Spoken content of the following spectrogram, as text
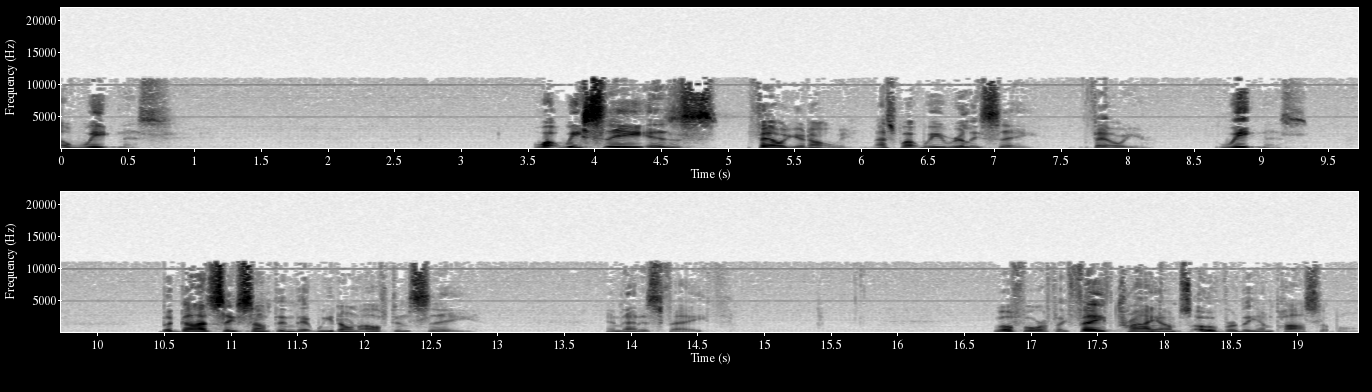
of weakness, what we see is failure, don't we? That's what we really see failure, weakness. But God sees something that we don't often see, and that is faith. Well, fourthly, faith triumphs over the impossible.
